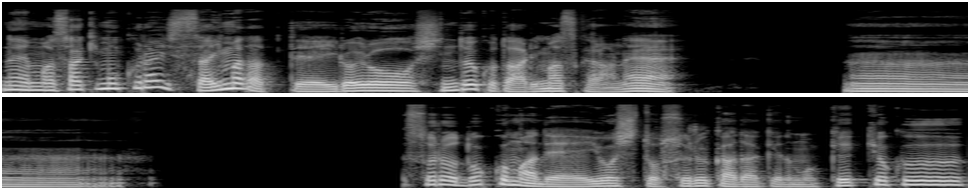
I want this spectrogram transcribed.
う。ねまあ先も暗いしさ、今だっていろいろしんどいことありますからね。うーん。それをどこまで良しとするかだけども、結局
